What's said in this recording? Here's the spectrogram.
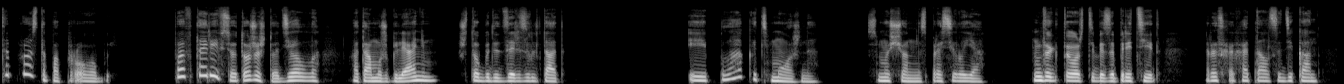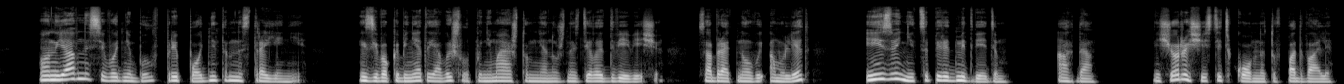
Ты просто попробуй. Повтори все то же, что делала, а там уж глянем, что будет за результат. И плакать можно, смущенно спросила я. Да кто ж тебе запретит? расхохотался декан. Он явно сегодня был в приподнятом настроении. Из его кабинета я вышла, понимая, что мне нужно сделать две вещи: собрать новый амулет и извиниться перед медведем. Ах да, еще расчистить комнату в подвале,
